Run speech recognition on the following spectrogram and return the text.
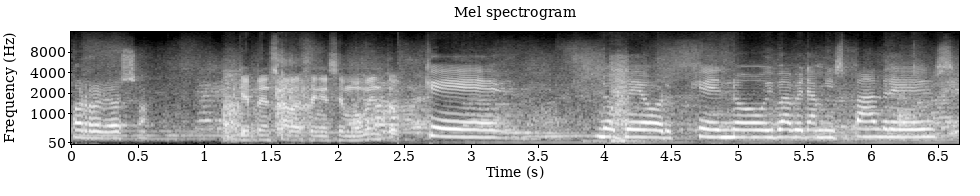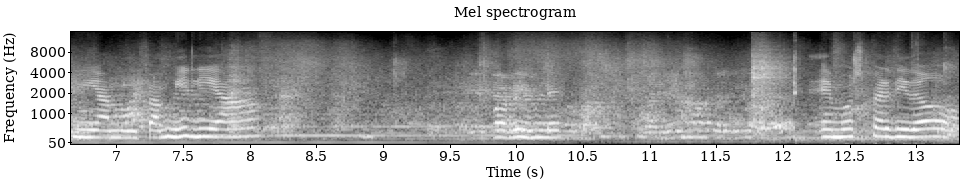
horroroso. ¿Qué pensabas en ese momento? Que lo peor, que no iba a ver a mis padres ni a mi familia. Horrible. Hemos perdido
